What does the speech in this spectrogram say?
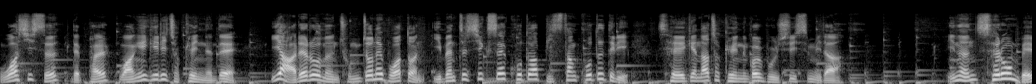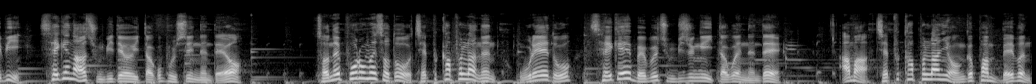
오아시스, 네팔, 왕의 길이 적혀있는데 이 아래로는 좀 전에 보았던 이벤트 6의 코드와 비슷한 코드들이 3개나 적혀있는 걸 볼 수 있습니다. 이는 새로운 맵이 3개나 준비되어 있다고 볼 수 있는데요. 전에 포럼에서도 제프 카플란은 올해에도 3개의 맵을 준비 중에 있다고 했는데 아마 제프 카플란이 언급한 맵은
